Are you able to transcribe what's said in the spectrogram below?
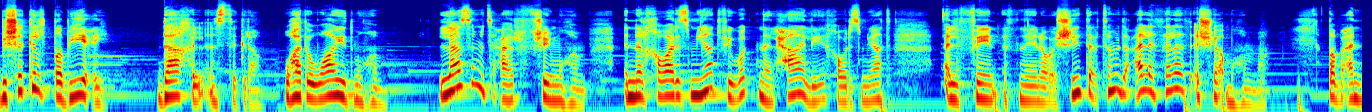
بشكل طبيعي داخل انستغرام وهذا وايد مهم. لازم تعرف شيء مهم إن الخوارزميات في وقتنا الحالي خوارزميات 2022 تعتمد على ثلاث أشياء مهمة. طبعا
